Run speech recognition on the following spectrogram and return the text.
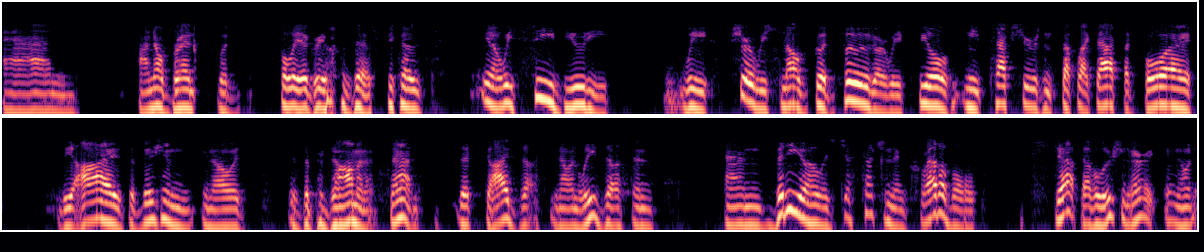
And I know Brent would fully agree with this because, you know, we see beauty. We sure we smell good food or we feel neat textures and stuff like that, but boy, the eyes, the vision, you know, is is the predominant sense that guides us, you know, and leads us. And and video is just such an incredible step evolutionary you know an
